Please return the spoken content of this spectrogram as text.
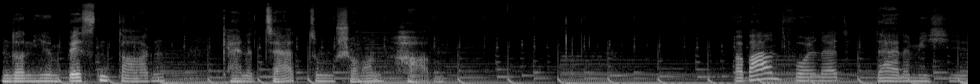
und an ihren besten Tagen keine Zeit zum Schauen haben. Baba und voll nett, deine Michi.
